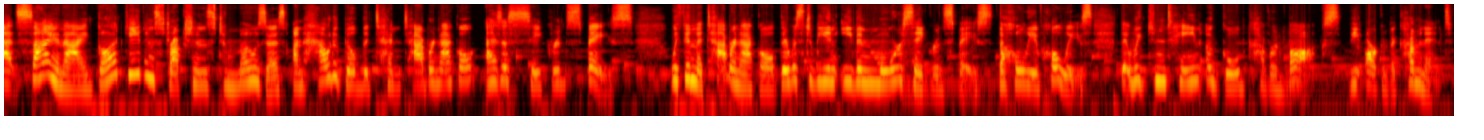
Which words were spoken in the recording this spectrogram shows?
At Sinai, God gave instructions to Moses on how to build the tent tabernacle as a sacred space. Within the tabernacle, there was to be an even more sacred space, the Holy of Holies, that would contain a gold covered box, the Ark of the Covenant.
